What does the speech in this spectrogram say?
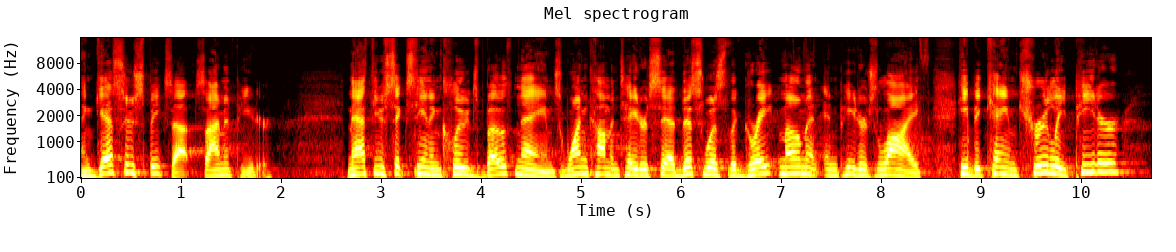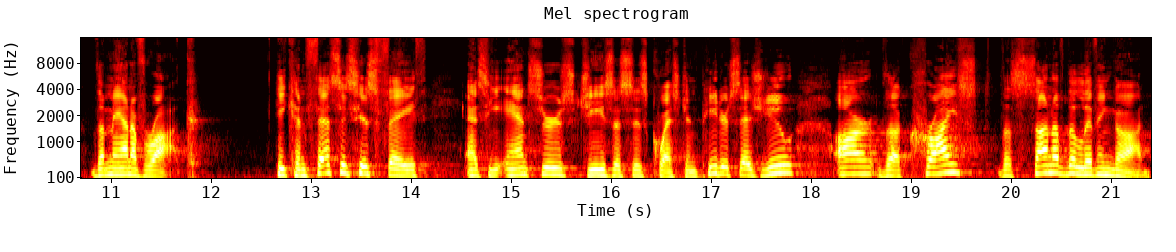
And guess who speaks up? Simon Peter. Matthew 16 includes both names. One commentator said this was the great moment in Peter's life. He became truly Peter, the man of rock. He confesses his faith as he answers Jesus' question. Peter says, You are the Christ, the Son of the living God.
